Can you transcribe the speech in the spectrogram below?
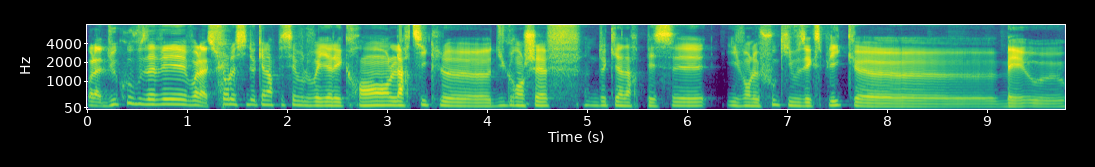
Voilà, du coup, vous avez, voilà, sur le site de Canard PC, vous le voyez à l'écran, l'article euh, du grand chef de Canard PC, Yvan Le Fou, qui vous explique euh, ben, euh,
